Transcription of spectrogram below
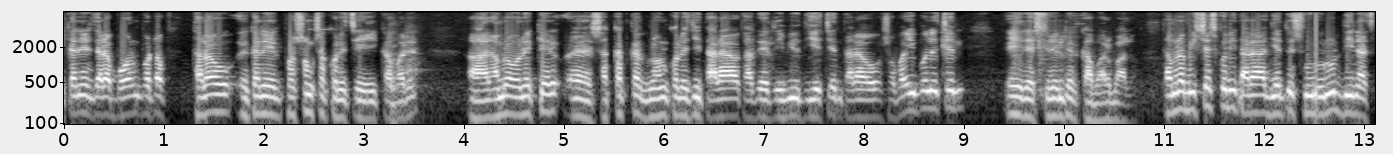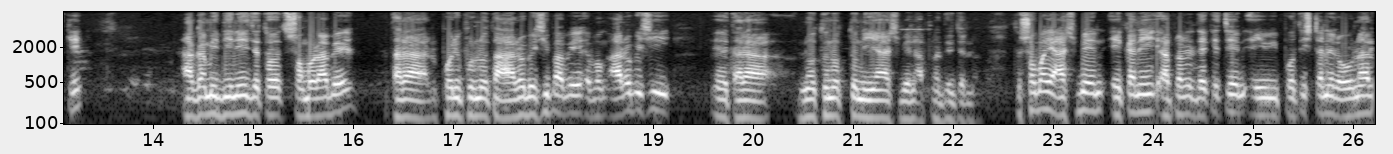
এখানের যারা বন বটক তারাও এখানে প্রশংসা করেছে এই খাবারের আর আমরা অনেকের সাক্ষাৎকার গ্রহণ করেছি, তারাও তাদের রিভিউ দিয়েছেন, তারাও সবাই বলেছেন এই রেস্টুরেন্টের খাবার ভালো। তো আমরা বিশ্বাস করি তারা যেহেতু শুরুর দিন আজকে, আগামী দিনে যত সময় হবে, তারা পরিপূর্ণতা আরও বেশি পাবে এবং আরও বেশি তারা নতুনত্ব নিয়ে আসবেন আপনাদের জন্য। তো সবাই আসবেন এখানে আপনারা দেখেছেন এই প্রতিষ্ঠানের ওনার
